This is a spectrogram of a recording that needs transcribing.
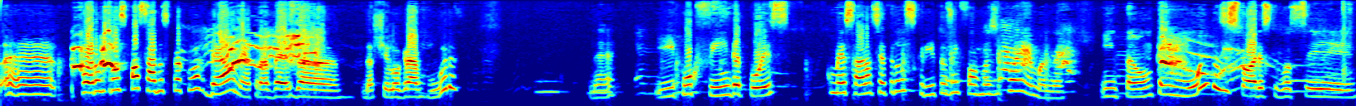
é, foram transpassadas para cordel, né, através da, da xilogravura, né, e por fim, depois começaram a ser transcritas em formas de poema, né? Então tem muitas histórias que você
